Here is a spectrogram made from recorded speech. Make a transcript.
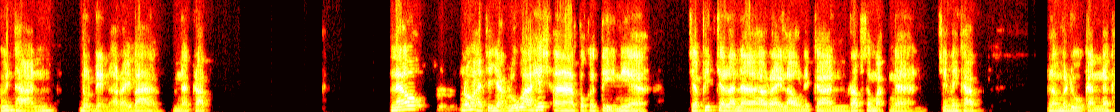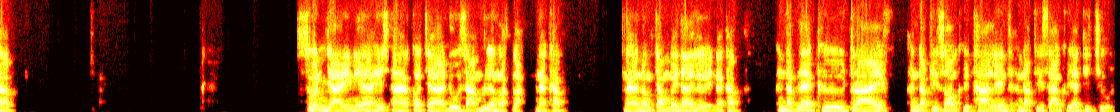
พื้นฐานโดดเด่นอะไรบ้างนะครับ แล้วน้องอาจจะอยากรู้ว่า HR ปกติเนี่ยจะพิจารณาอะไรเราในการรับสมัครงานใช่ไหมครับ เรามาดูกันนะครับ ส่วนใหญ่เนี่ย HR ก็จะดูสามเรื่องหลักๆนะครับ นะน้องจำไว้ได้เลยนะครับ อันดับแรกคือ drive อันดับที่สองคือ talent อันดับที่สามคือ attitude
